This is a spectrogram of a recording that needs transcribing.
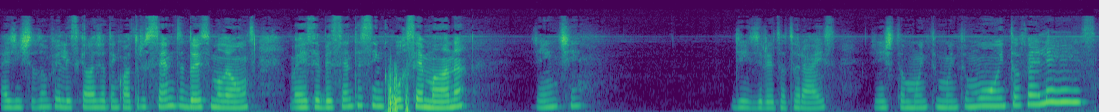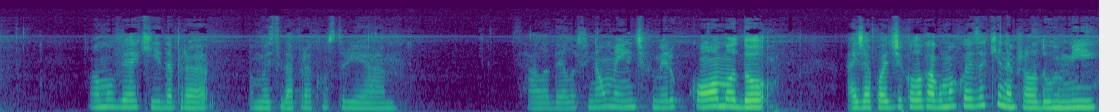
A gente tá tão feliz que ela já tem 402 simoleons. Vai receber 105 por semana. Gente, de direitos autorais. Gente, tô muito, muito, muito feliz. Vamos ver aqui, dá pra... Vamos ver se dá pra construir a sala dela finalmente. Primeiro cômodo. Aí já pode colocar alguma coisa aqui, né? Pra ela dormir.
